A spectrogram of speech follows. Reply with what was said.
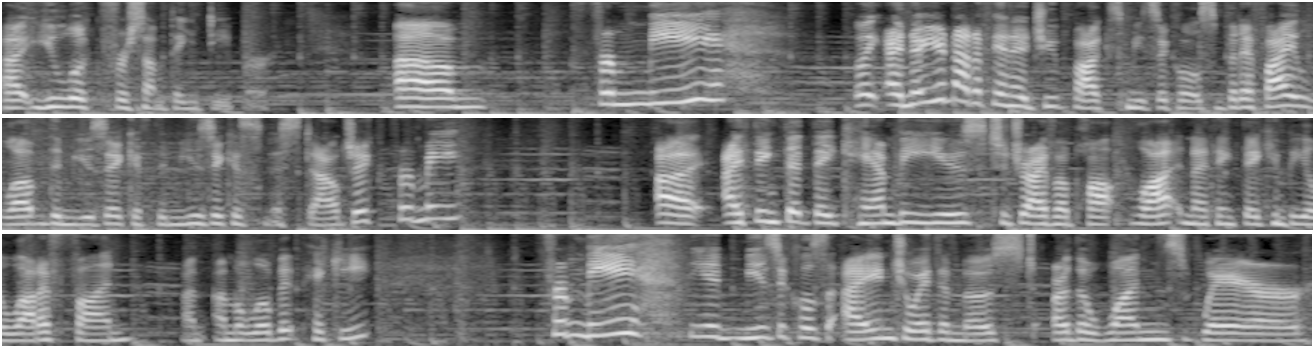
uh, you look for something deeper. Um, for me, like, I know you're not a fan of jukebox musicals, but if I love the music, if the music is nostalgic for me, uh, I think that they can be used to drive a plot, and I think they can be a lot of fun. I'm, I'm a little bit picky. For me, the musicals I enjoy the most are the ones where,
